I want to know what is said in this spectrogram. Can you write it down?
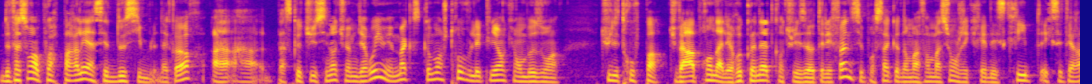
de façon à pouvoir parler à ces deux cibles, d'accord? Parce que tu, sinon tu vas me dire, oui, mais Max, comment je trouve les clients qui ont besoin? Tu les trouves pas. Tu vas apprendre à les reconnaître quand tu les as au téléphone. C'est pour ça que dans ma formation, j'ai créé des scripts, etc.,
